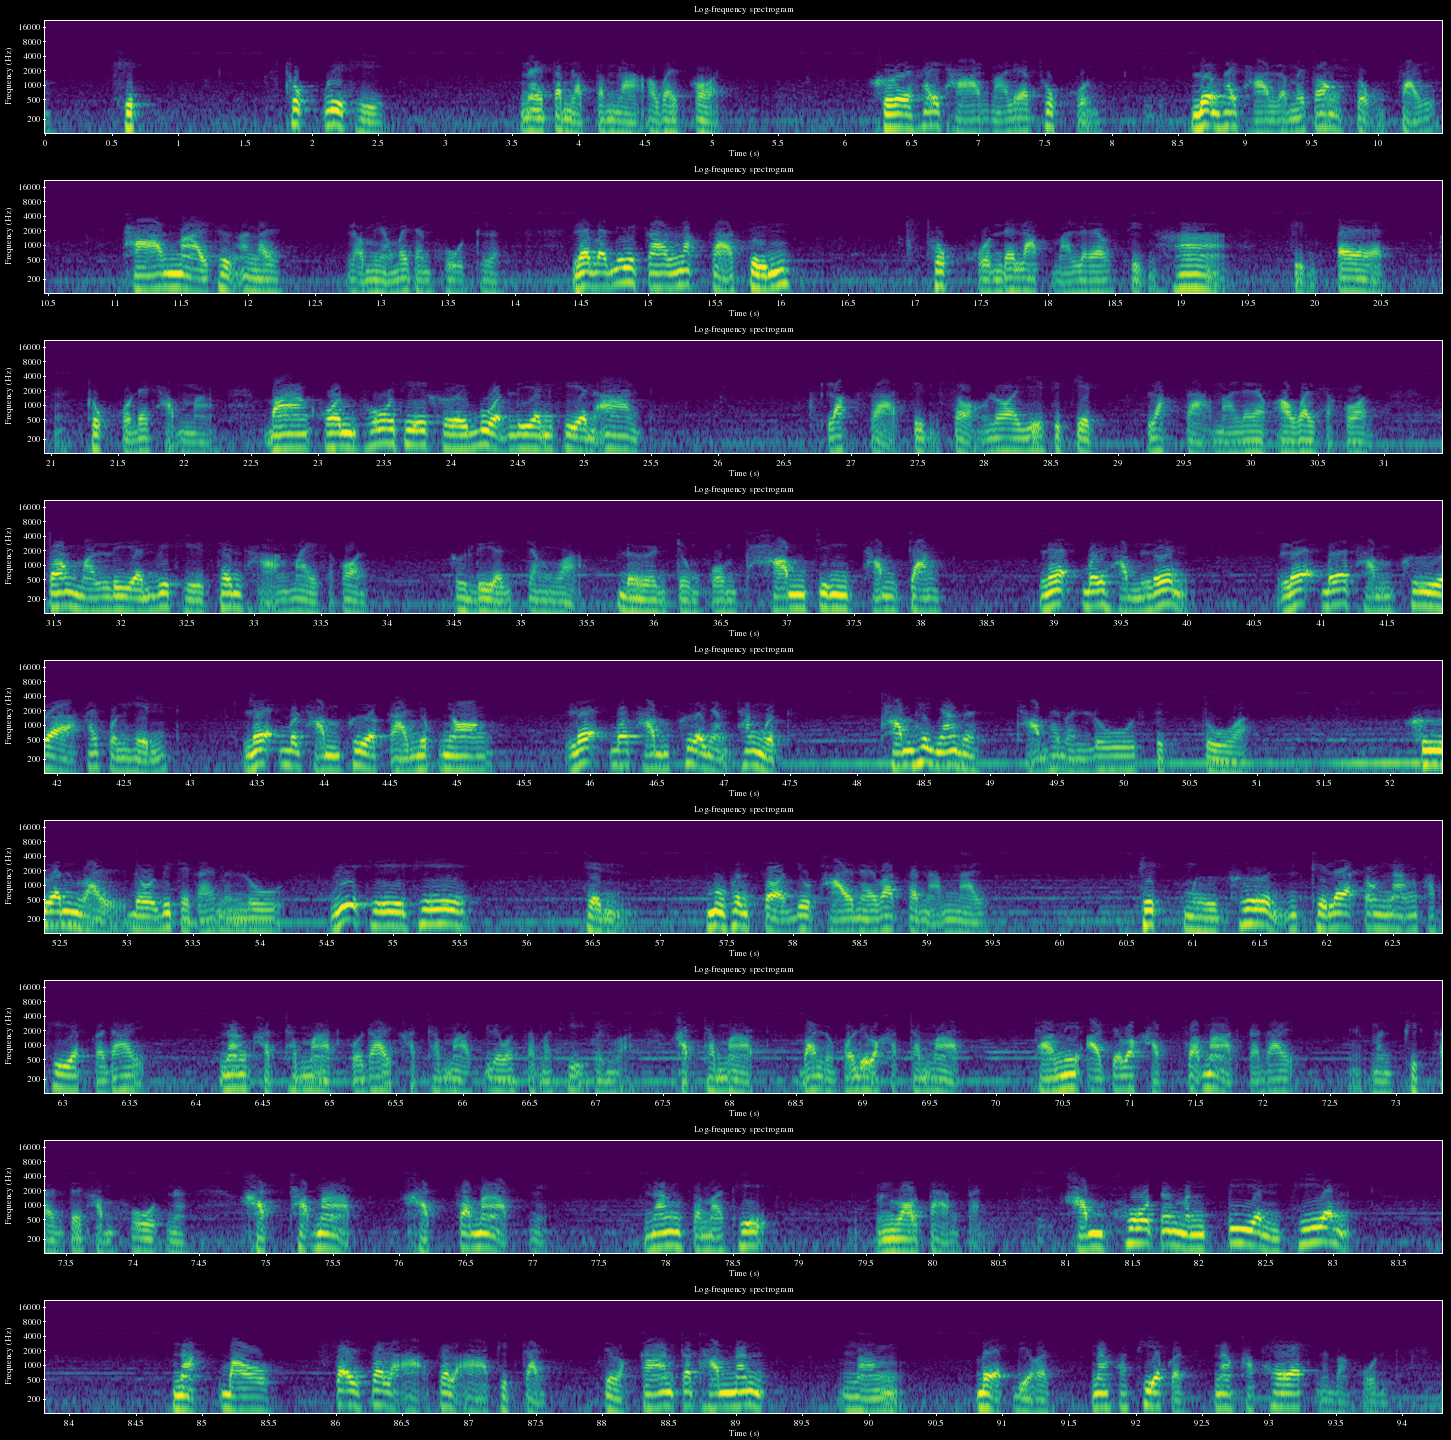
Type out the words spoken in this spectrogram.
คิดทุกวิธีในตำรับตำราเอาไว้ก่อน เคยให้ทานมาแล้วทุกคน เรื่องให้ทานเราไม่ต้องสงสัย ทานหมายถึงอะไร เรายังไม่ทันพูดเถอะและวันนี้การรักษาศีลทุกคนได้รับมาแล้วศีลห้าศีลแปดทุกคนได้ทำมา บางคนผู้ที่เคยบวชเรียนเขียนอ่าน รักษาศีลสองรอยี่สิบเจ็ดรักษามาแล้วเอาไว้สะก่อน ต้องมาเรียนวิธีเส้นทางใหม่สะก่อน คือเรียนจังหวะ เดินจงกรมทำจริงทำจัง และไม่ได้ทำเล่น และไม่ได้ทำเพื่อให้คนเห็น และไม่ทำเพื่อการยกยอง และไม่ทำเพื่ออย่างทั้งหมดทำให้ยังเลยทำให้มันรู้สึกตัว เคลื่อนไหวโดยวิธีการมันรู้ วิธีที่เห็นมูพันสอนอยู่ภายในวัดสนามในพลิกมือขึ้นทีแรกต้องนั่งพระเพียบก็ได้ นั่งขัดธรรมาทก็ได้ขัดธรรมาทเรียกว่าสมาธิเป็นว่า ขัดธรรมาทบ้านหลวงพ่อเรียกว่าขัดธรรมาททางนี้อาจจะว่าขัดสมาธิก็ได้ มันผิดกันแต่คำพูดนะขัดธรรมาทขัดสมาธิเนี่ยนั่งสมาธิมันเว้าต่างกันคำพูดนั้นมันเปลี่ยนเพี้ยน หนักเบาใส่สละอาสละอาผิดกันแต่ว่าการกระทำนั้นหนังแบบเดียวกันนักพระเพียบกันนักพระแพทย์นะบางคน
